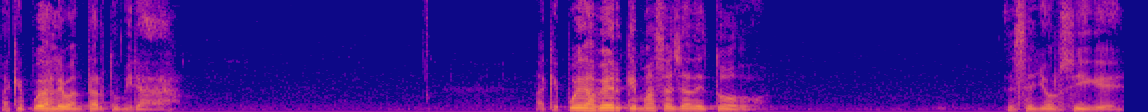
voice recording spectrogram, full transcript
a que puedas levantar tu mirada, a que puedas ver que más allá de todo, el Señor sigue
